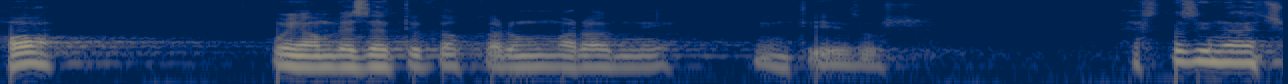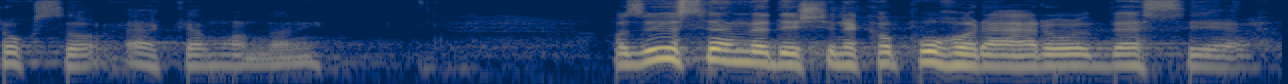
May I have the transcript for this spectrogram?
Ha olyan vezetők akarunk maradni, mint Jézus. Ezt az imád sokszor el kell mondani. Az ő szenvedésének a poharáról beszél.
